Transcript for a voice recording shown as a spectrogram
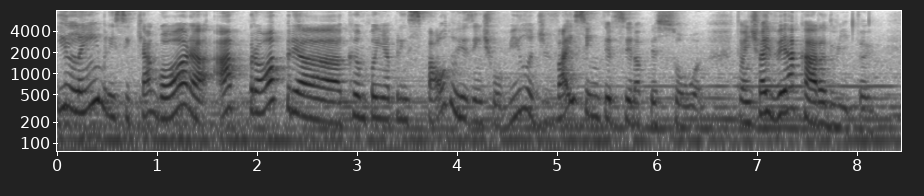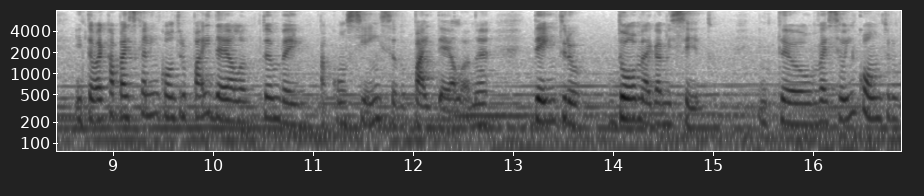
E lembrem-se que agora a própria campanha principal do Resident Evil Village vai ser em terceira pessoa. Então a gente vai ver a cara do Ethan. Então é capaz que ela encontre o pai dela também, a consciência do pai dela, né? Dentro do Mega Miseto. Então vai ser o um encontro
